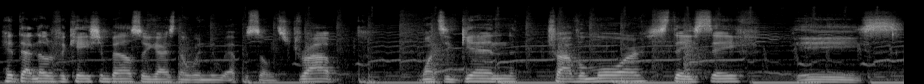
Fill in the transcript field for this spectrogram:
hit that notification bell so you guys know when new episodes drop. Once again, travel more, stay safe. Peace.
